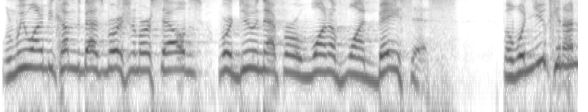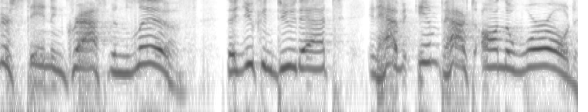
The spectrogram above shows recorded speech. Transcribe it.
when we want to become the best version of ourselves, we're doing that for a one of one basis. But when you can understand and grasp and live that you can do that and have impact on the world,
